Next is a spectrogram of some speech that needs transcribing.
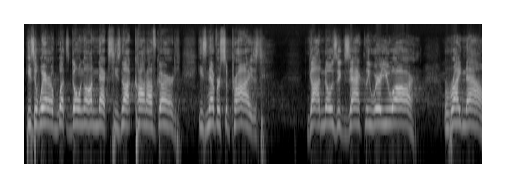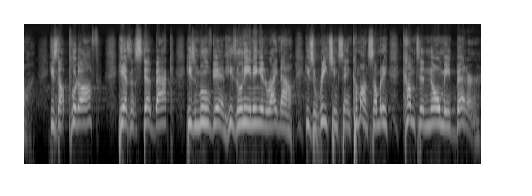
He's aware of what's going on next. He's not caught off guard. He's never surprised. God knows exactly where you are right now. He's not put off. He hasn't stepped back. He's moved in. He's leaning in right now. He's reaching, saying, Come on, somebody, come to know me better.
